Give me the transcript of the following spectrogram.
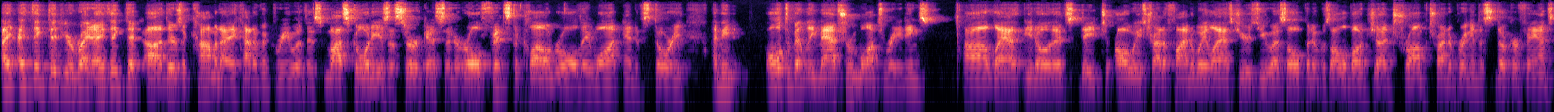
I, I, think that you're right. I think that uh, there's a comment I kind of agree with is Mosconi is a circus and Earl fits the clown role they want. End of story. I mean, ultimately, Matchroom wants ratings. Uh, last, you know, that's they always try to find a way. Last year's U.S. Open, it was all about Judd Trump trying to bring in the snooker fans.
